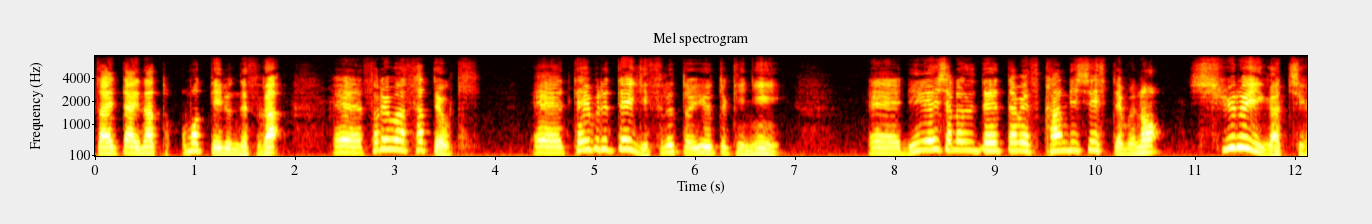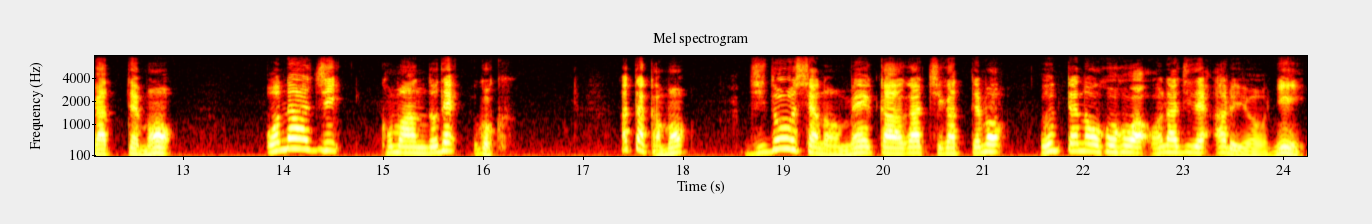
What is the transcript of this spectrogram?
伝えたいなと思っているんですが、えそれはさておき、えテーブル定義するという時にえー、リレーショナルデータベース管理システムの種類が違っても同じコマンドで動く。あたかも自動車のメーカーが違っても運転の方法は同じであるように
